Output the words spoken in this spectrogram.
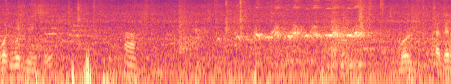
బోర్డు కూడా చూసి బోర్డు దగ్గర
